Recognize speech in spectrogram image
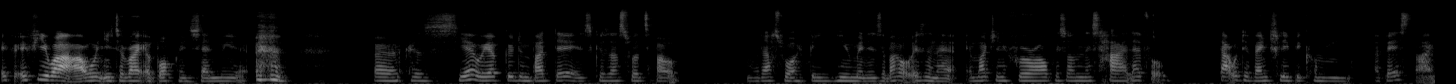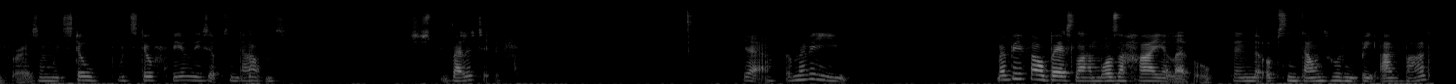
if if you are, I want you to write a book and send me it. Because uh, yeah, we have good and bad days. Because that's what about. Well, that's what being human is about, isn't it? Imagine if we were always on this high level. That would eventually become a baseline for us, and we'd still we'd still feel these ups and downs. It's just relative. Yeah, but maybe Maybe if our baseline was a higher level, then the ups and downs wouldn't be as bad.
